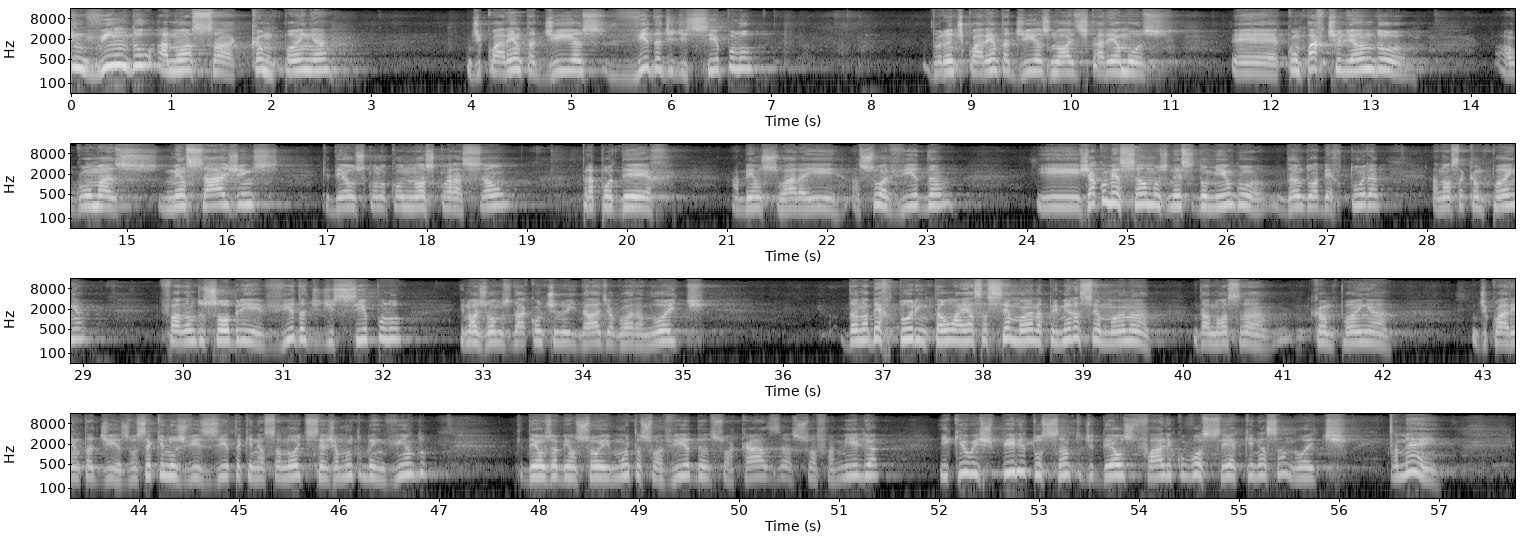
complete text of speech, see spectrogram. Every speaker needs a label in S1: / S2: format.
S1: Bem-vindo à nossa campanha de 40 dias, Vida de Discípulo. Durante 40 dias nós estaremos é, compartilhando algumas mensagens que Deus colocou no nosso coração para poder abençoar aí a sua vida. E já começamos nesse domingo dando abertura à nossa campanha, falando sobre vida de discípulo, e nós vamos dar continuidade agora à noite, dando abertura então a essa semana, primeira semana da nossa campanha de 40 dias. Você que nos visita aqui nessa noite, seja muito bem-vindo. Que Deus abençoe muito a sua vida, sua casa, sua família e que o Espírito Santo de Deus fale com você aqui nessa noite. Amém.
